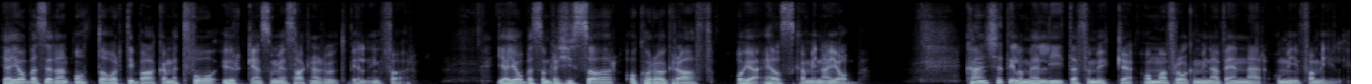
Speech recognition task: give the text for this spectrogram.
Jag jobbar sedan åtta år tillbaka med två yrken som jag saknar utbildning för. Jag jobbar som regissör och koreograf och jag älskar mina jobb. Kanske till och med lite för mycket om man frågar mina vänner och min familj.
